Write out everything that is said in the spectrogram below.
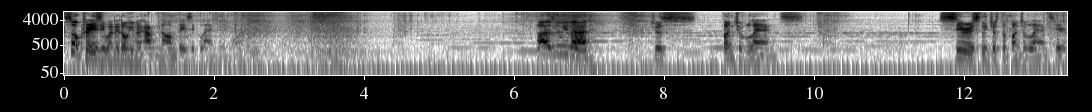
It's so crazy when they don't even have non-basic lands anymore. Oh, it's gonna be bad. Just a bunch of lands. Seriously, just a bunch of lands here.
